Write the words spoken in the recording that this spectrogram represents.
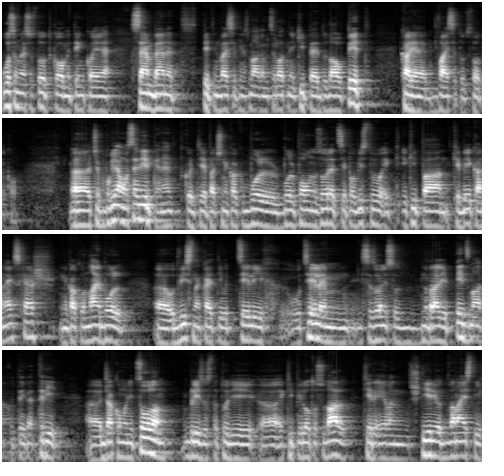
18 odstotkov, medtem ko je Sam Bennett s 25 zmagami celotne ekipe dodal 5, kar je 20 odstotkov. Uh, če pa pogledamo vse dirke, ne, kot je pač nekako bolj, bolj poln vzorec, je pa v bistvu ek, ekipa Quebeca NextHash nekako najbolj uh, odvisna, kajti v, celih, v celem sezoni so nabrali pet zmag, od tega tri uh, Giacomo Nicolo, blizu sta tudi uh, ekipi Loto Sudal, kjer je Evan 4 od 12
